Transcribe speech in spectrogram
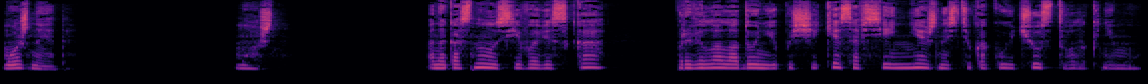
Можно это?» «Можно». Она коснулась его виска, провела ладонью по щеке со всей нежностью, какую чувствовала к нему.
